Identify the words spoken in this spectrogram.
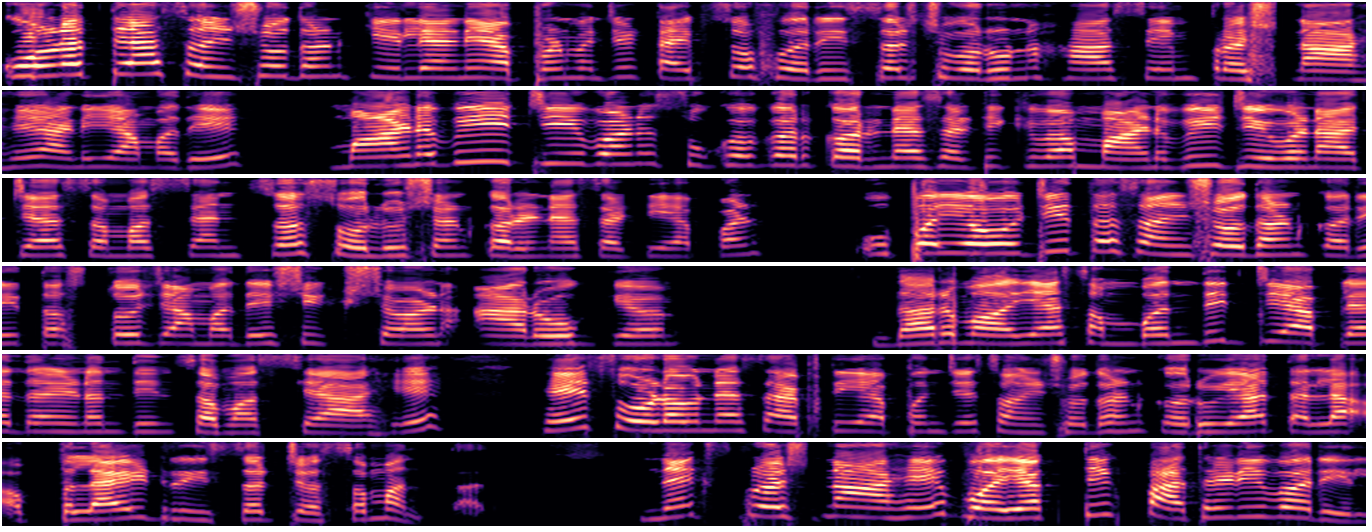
कोणत्या संशोधन केल्याने आपण म्हणजे टाइप्स ऑफ रिसर्च वरून हा सेम प्रश्न आहे आणि यामध्ये मानवी जीवन सुखकर करण्यासाठी किंवा मानवी जीवनाच्या समस्यांचं सोल्युशन करण्यासाठी आपण उपयोजित संशोधन करीत असतो ज्यामध्ये शिक्षण आरोग्य धर्म या संबंधित जे आपल्या दैनंदिन समस्या आहे हे सोडवण्यासाठी आपण जे संशोधन करूया त्याला अप्लाइड रिसर्च असं म्हणतात. नेक्स्ट प्रश्न आहे वैयक्तिक पातळीवरील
